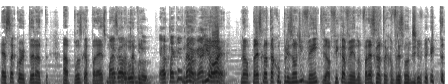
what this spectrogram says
essa cortana, a música parece, parece que ela tá com... Ela tá querendo Não, pagar, pior. cara. Não, parece que ela tá com prisão de ventre, ó. Fica vendo, parece que ela tá com prisão de ventre.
